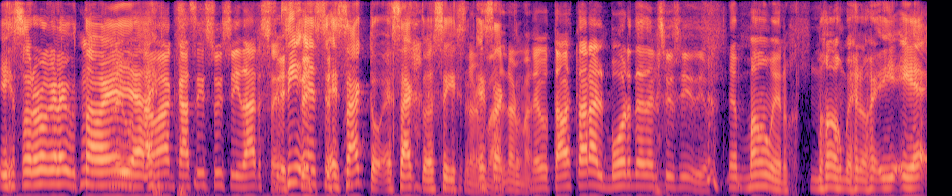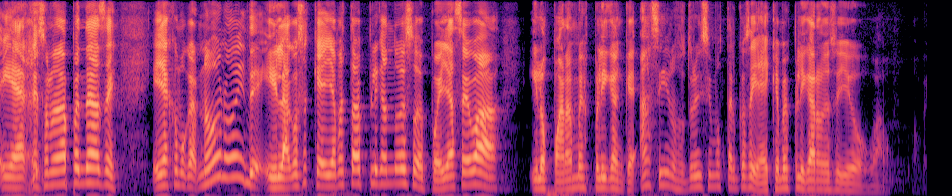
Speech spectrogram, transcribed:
y eso era lo que le gustaba a Le ella. gustaba casi suicidarse. Sí, es, exacto, exacto, sí, Normal, exacto. normal. Le gustaba estar al borde del suicidio. Eh, Más o menos, más o menos. Y, y, y eso no es las pendejas. Ella es como que, no, no. Y, de- y la cosa es que ella me estaba explicando eso. Después ella se va y los panas me explican que, ah, sí, nosotros hicimos tal cosa. Y ahí es que me explicaron eso. Y yo, wow. ok.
